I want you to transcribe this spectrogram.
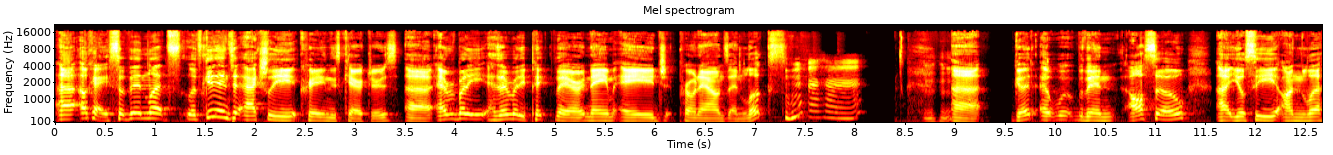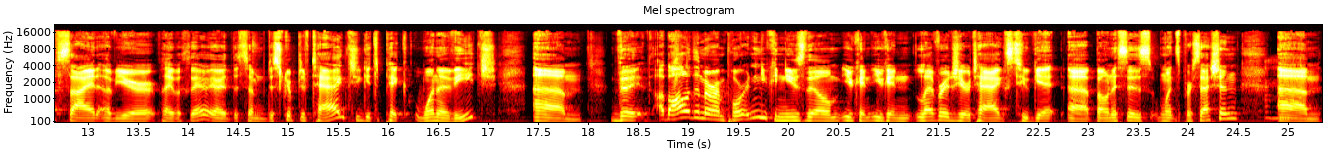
Uh, okay, so then let's let's get into actually creating these characters. Uh, everybody has everybody picked their name, age, pronouns, and looks. hmm Uh, good. Uh, w- then also, uh, you'll see on the left side of your playbook there are the- some descriptive tags. You get to pick one of each. Um, the all of them are important. You can use them. You can you can leverage your tags to get uh, bonuses once per session. Um,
